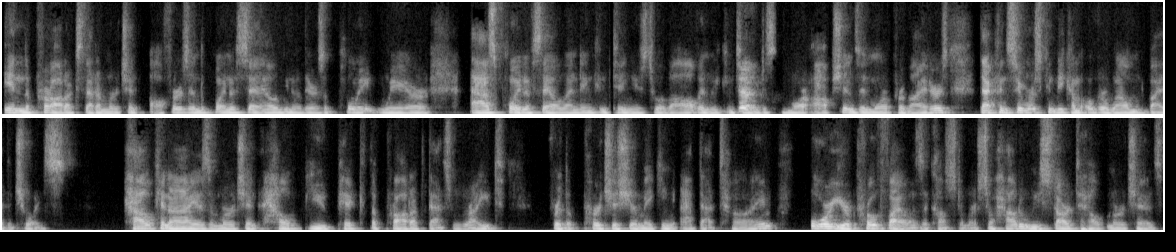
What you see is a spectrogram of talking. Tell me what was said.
in the products that a merchant offers in the point of sale. You know, there's a point where as point of sale lending continues to evolve and we continue to see more options and more providers, that consumers can become overwhelmed by the choice. how can I, as a merchant, help you pick the product that's right for the purchase you're making at that time or your profile as a customer. So how do we start to help merchants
